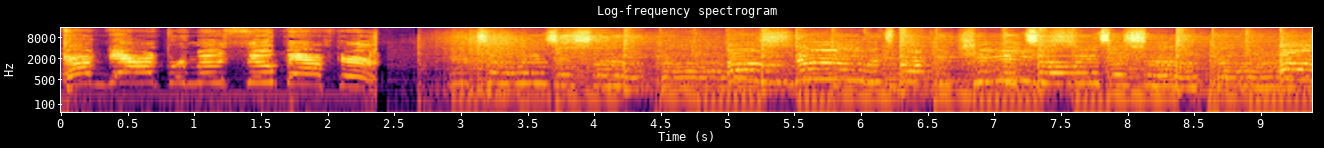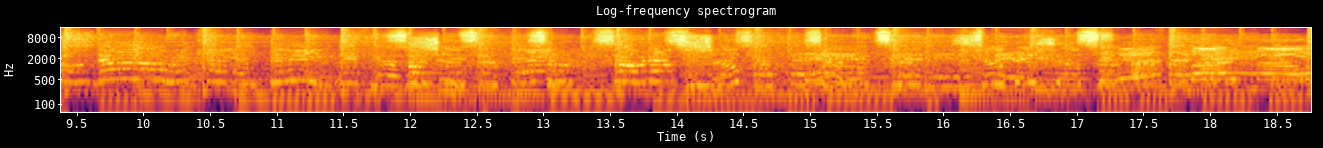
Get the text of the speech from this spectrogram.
Come down for moose soup after. It's always a surprise. Oh no, it's mac and cheese. It's always a surprise. Oh no, it can't be. If Soup. soup, so soup, soup, soup, in my mouth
